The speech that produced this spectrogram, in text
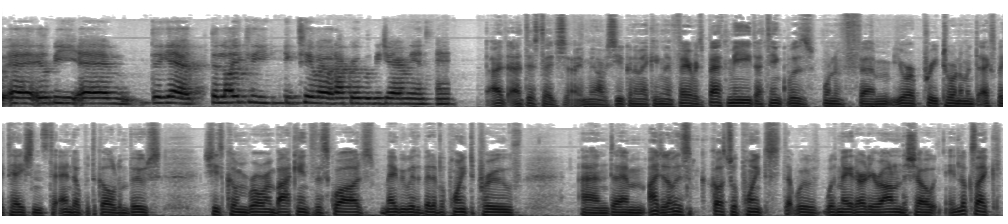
uh, it'll be um, the yeah the likely big two out of that group will be Germany and Spain at, at, this stage, I mean, obviously you're going to make England favourites. Beth Mead, I think, was one of um, your pre-tournament expectations to end up with the Golden Boot. She's come roaring back into the squad, maybe with a bit of a point to prove. And um, I don't know, this goes to a point that was made earlier on in the show. It looks like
